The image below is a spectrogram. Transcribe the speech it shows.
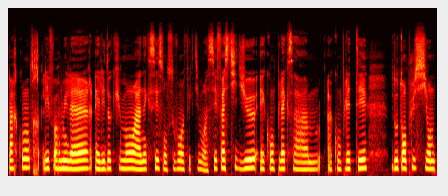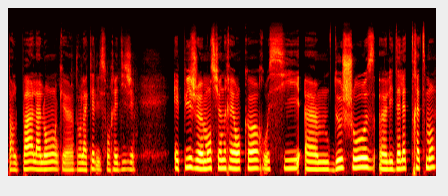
Par contre, les formulaires et les documents à annexer sont souvent effectivement assez fastidieux et complexes à, compléter, d'autant plus si on ne parle pas la langue dans laquelle ils sont rédigés. Et puis, je mentionnerai encore aussi euh, deux choses, euh, les délais de traitement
